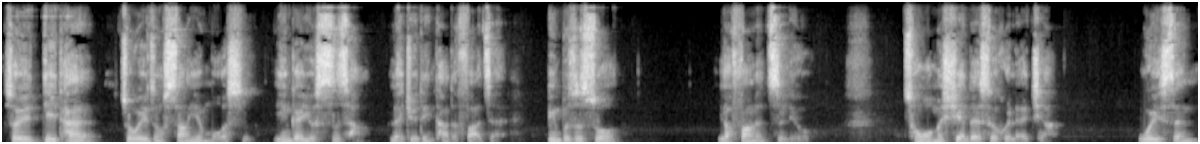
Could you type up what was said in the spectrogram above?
所以地摊作为一种商业模式，应该由市场来决定它的发展，并不是说要放任自流。从我们现代社会来讲，卫生、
